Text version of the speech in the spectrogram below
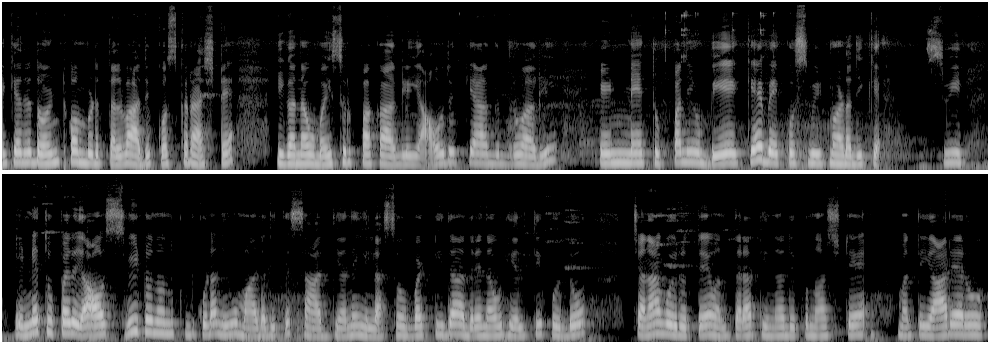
ಏಕೆಂದರೆ ಅದು ಅಂಟ್ಕೊಂಡ್ಬಿಡುತ್ತಲ್ವ ಅದಕ್ಕೋಸ್ಕರ ಅಷ್ಟೇ. ಈಗ ನಾವು ಮೈಸೂರು ಪಾಕ ಆಗಲಿ ಯಾವುದಕ್ಕೆ ಆಗಿದ್ರೂ ಆಗಲಿ ಎಣ್ಣೆ ತುಪ್ಪ ನೀವು ಬೇಕೇ ಬೇಕು ಸ್ವೀಟ್ ಮಾಡೋದಕ್ಕೆ. ಸ್ವೀ, ಎಣ್ಣೆ ತುಪ್ಪದ ಯಾವ ಸ್ವೀಟು ಕೂಡ ನೀವು ಮಾಡೋದಕ್ಕೆ ಸಾಧ್ಯವೇ ಇಲ್ಲ. ಸೊ, ಬಟ್ ಇದಾದರೆ ನಾವು ಹೆಲ್ತಿ ಫುಡ್ಡು ಚೆನ್ನಾಗೂ ಇರುತ್ತೆ ಒಂಥರ ತಿನ್ನೋದಕ್ಕೂ ಅಷ್ಟೇ. ಮತ್ತು ಯಾರ್ಯಾರು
